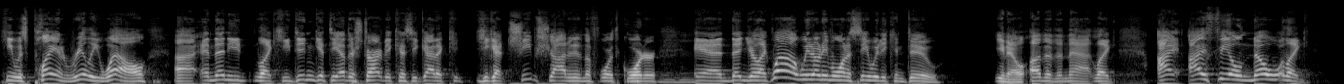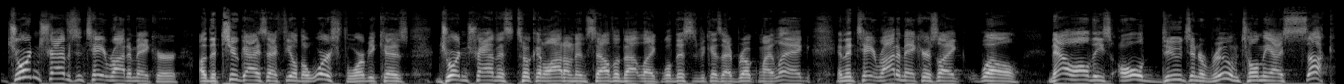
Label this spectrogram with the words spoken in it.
he was playing really well. Uh, and then he like he didn't get the other start because he got a he got cheap shotted in the fourth quarter, mm-hmm. and then you're like, well, we don't even want to see what he can do you know, other than that, like I I feel no like Jordan Travis and Tate Rodemaker are the two guys I feel the worst for because Jordan Travis took it a lot on himself about like, well, this is because I broke my leg, and then Tate Rodemaker's like, well, now all these old dudes in a room told me I suck.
